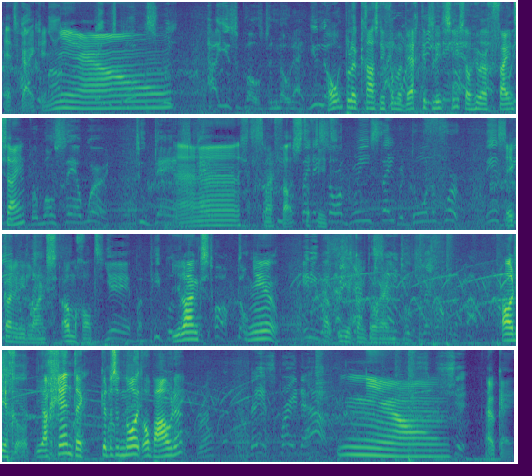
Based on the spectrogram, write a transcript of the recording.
Even kijken. Hopelijk gaan ze nu van me weg, die politie. Zou heel erg fijn zijn. En zit mij vast, of niet? Ik kan er niet langs. Oh mijn god. Hier langs. Oh, hier kan ik doorheen. Oh, die, die agenten kunnen ze nooit ophouden. Oké. Okay.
